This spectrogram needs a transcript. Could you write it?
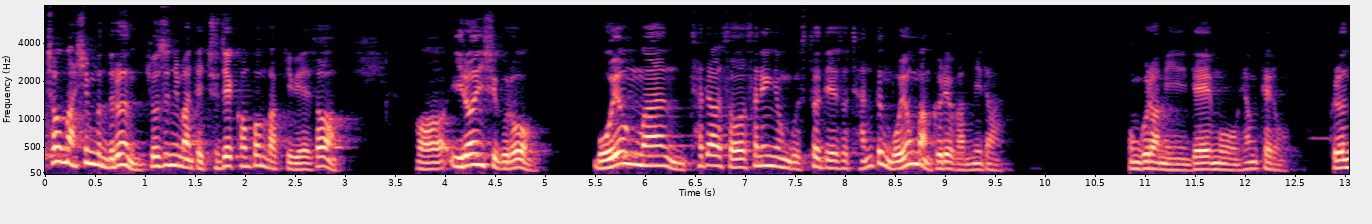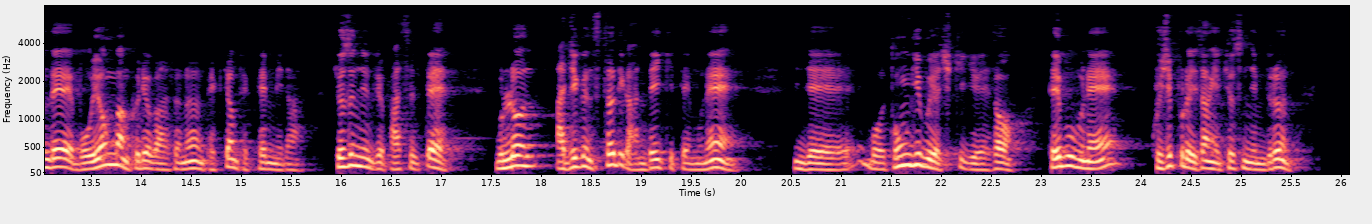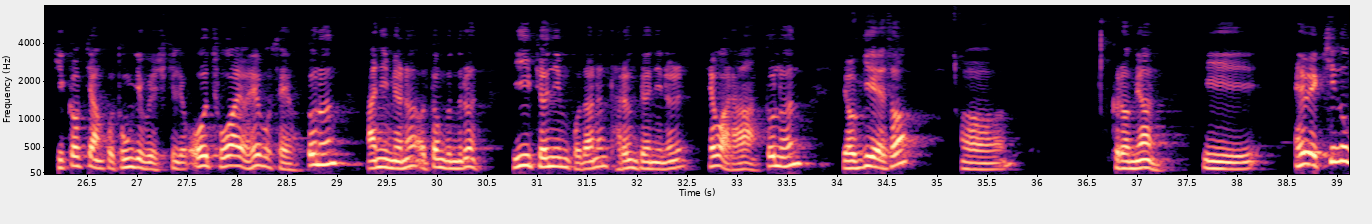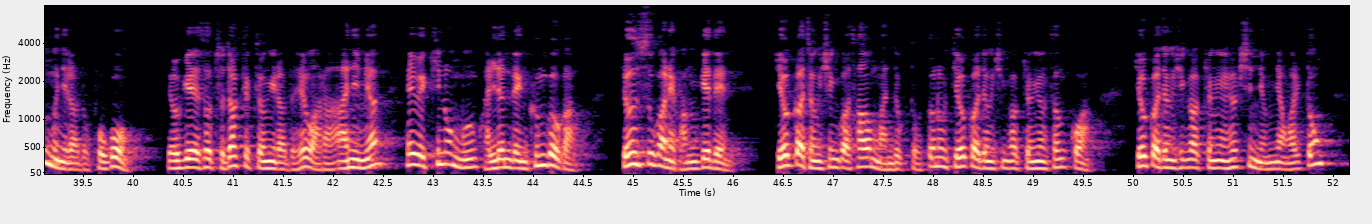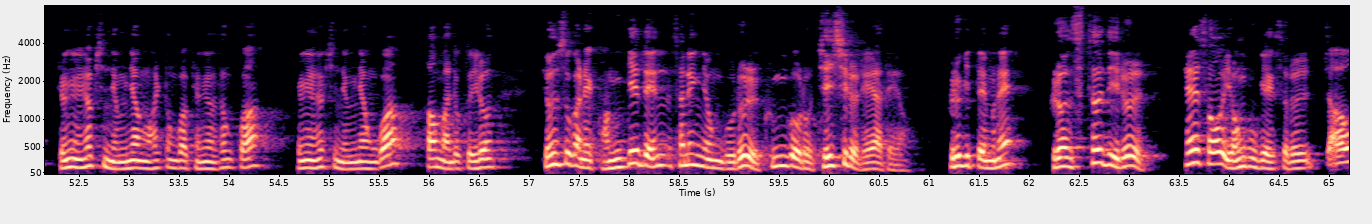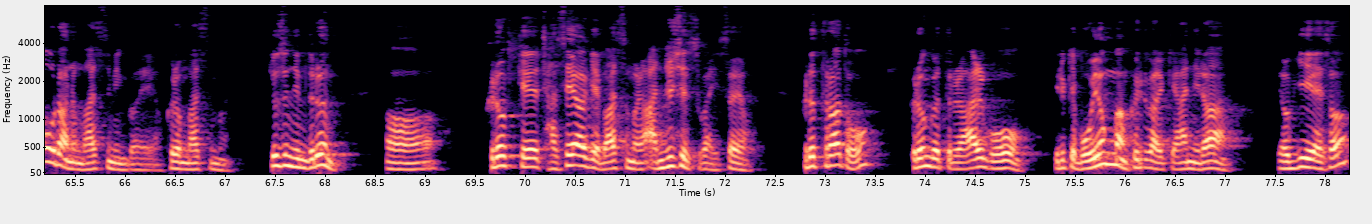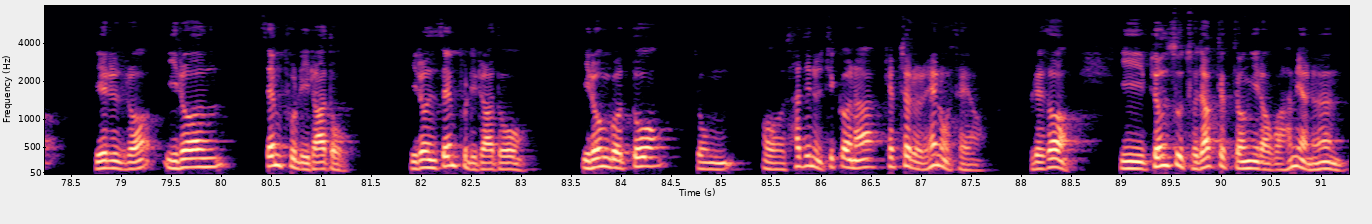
처음 하신 분들은 교수님한테 주제 컨펌 받기 위해서 어, 이런 식으로 모형만 찾아서 선행연구 스터디에서 잔뜩 모형만 그려갑니다. 동그라미, 네모 형태로. 그런데 모형만 그려가서는 100점 100패입니다. 교수님들이 봤을 때 물론 아직은 스터디가 안 돼 있기 때문에 이제 뭐 동기부여 시키기 위해서 대부분의 90% 이상의 교수님들은 기꺾지 않고 동기부여 시키려고 어 좋아요 해보세요 또는 아니면은 어떤 분들은 이 변인보다는 다른 변인을 해와라. 또는 여기에서 어 그러면 이 해외 키 논문이라도 보고 여기에서 조작적 정의라도 해와라. 아니면 해외 키 논문 관련된 근거가 변수 간에 관계된 기업가 정신과 사업 만족도 또는 기업가 정신과 경영 성과 기업가 정신과 경영 혁신 역량 활동 경영 혁신 역량 활동과 경영 성과 경영 혁신 역량과 사업 만족도 이런 변수 간에 관계된 선행 연구를 근거로 제시를 해야 돼요. 그렇기 때문에 그런 스터디를 해서 연구 계획서를 짜오라는 말씀인 거예요. 그런 말씀은. 교수님들은 어, 그렇게 자세하게 말씀을 안 주실 수가 있어요. 그렇더라도 그런 것들을 알고 이렇게 모형만 그려갈 게 아니라 여기에서 예를 들어 이런 샘플이라도 이런 샘플이라도 이런 것도 좀 어, 사진을 찍거나 캡처를 해 놓으세요. 그래서 이 변수 조작적 정의라고 하면은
